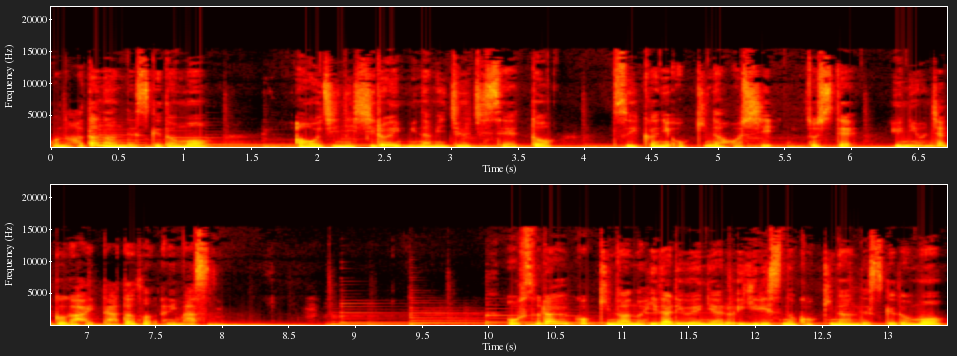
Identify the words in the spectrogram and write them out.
この旗なんですけども青地に白い南十字星と追加に大きな星そしてユニオンジャックが入った旗となります。オーストラリア国旗のあの左上にあるイギリスの国旗なんですけども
